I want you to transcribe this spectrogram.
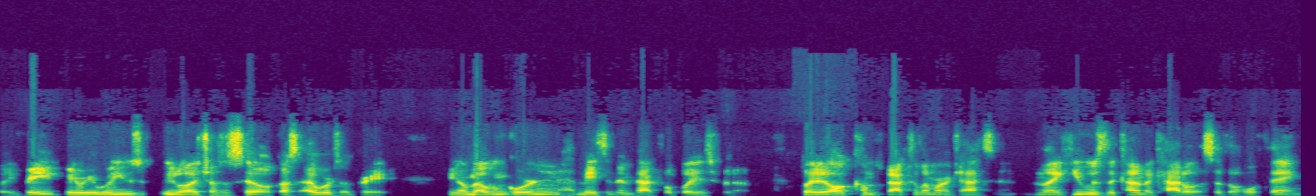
Like they, they were able to use utilize Justice Hill, Gus Edwards looked great. You know, Melvin Gordon made some impactful plays for them. But it all comes back to Lamar Jackson. And, like he was the kind of the catalyst of the whole thing.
